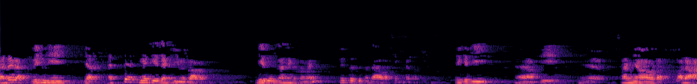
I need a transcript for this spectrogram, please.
වැදගත් වෙන්නේ යත් ඇත්ත ඇති දැකීම බව. තේරුම් ගන්න එක තමයි මේ ප්‍රතිපදාව වශයෙන් කරන්නේ. මේකදී අපි සංඥාවට වඩා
